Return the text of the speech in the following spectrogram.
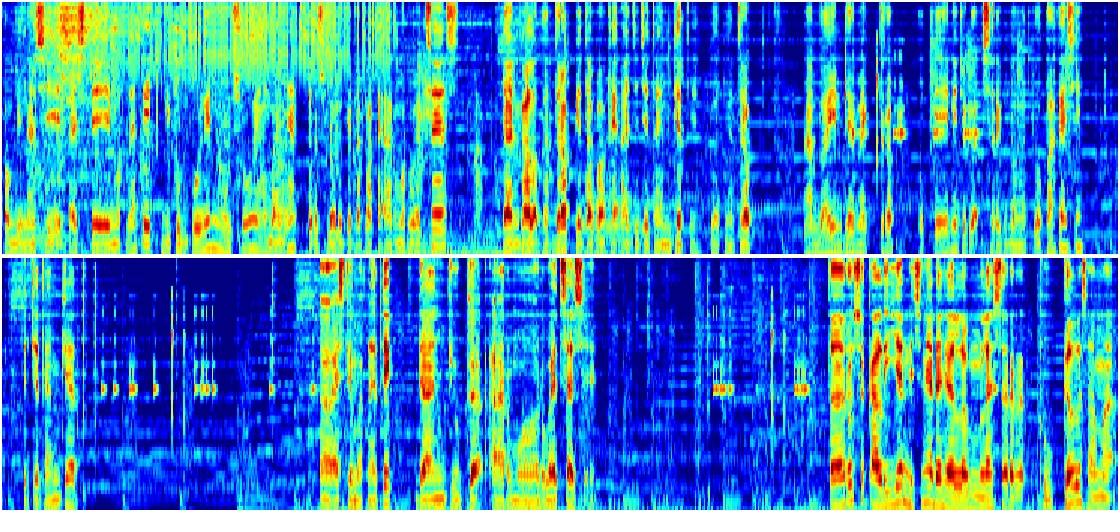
kombinasi SD magnetic dikumpulin musuh yang banyak terus baru kita pakai armor wedges dan kalau ke drop kita pakai AJJ time gate ya buat ngedrop nambahin damage drop. Oke ini juga sering banget gue pakai sih CC time gate. Uh, eh, SD magnetic dan juga armor wedges ya. Terus sekalian di sini ada helm laser Google sama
